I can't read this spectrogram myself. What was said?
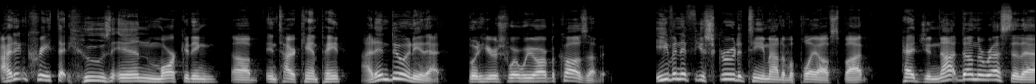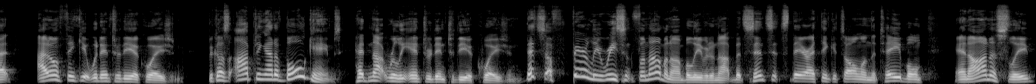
I didn't create that who's in marketing uh, entire campaign. I didn't do any of that. But here's where we are because of it. Even if you screwed a team out of a playoff spot, had you not done the rest of that, I don't think it would enter the equation because opting out of bowl games had not really entered into the equation. That's a fairly recent phenomenon, believe it or not. But since it's there, I think it's all on the table. And honestly,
